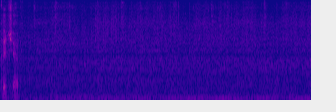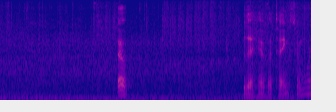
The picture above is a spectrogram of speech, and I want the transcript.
Good job. Oh. Do they have a tank somewhere?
